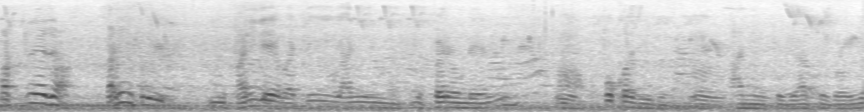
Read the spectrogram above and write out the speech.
మస్తు నిజం కానీ ఇప్పుడు ఈ పని చేయబట్టి అన్ని ముప్పై రెండు ఏళ్ళు. పొక్కలు ఉమ్. అన్ని ఇప్పుడు జాగ్రత్తగా ఇక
